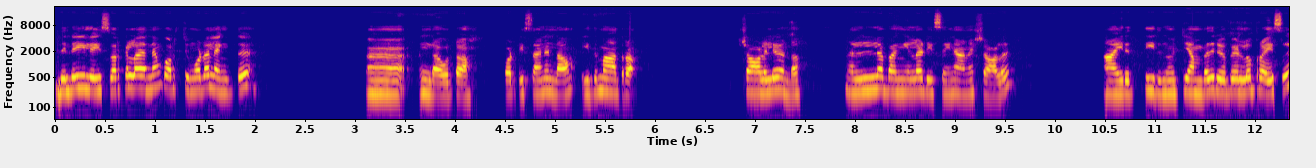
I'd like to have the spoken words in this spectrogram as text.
ഇതിന്റെ ഈ ലേസ് വർക്ക് ഉള്ള കാരണം കുറച്ചും കൂടെ ലെങ്ത് ഉണ്ടാവും കേട്ടോ ഫോർട്ടി സെവൻ ഉണ്ടാവും. ഇത് മാത്രം. ഷോളിൽ ഉണ്ടോ നല്ല ഭംഗിയുള്ള ഡിസൈനാണ് ഷാൾ. ആയിരത്തി ഇരുന്നൂറ്റി അമ്പത് രൂപയുള്ളൂ പ്രൈസ്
